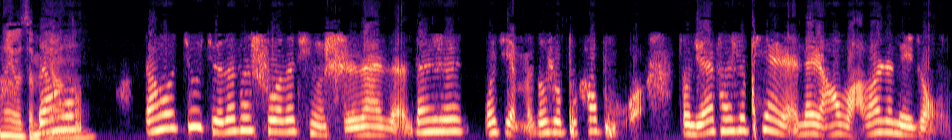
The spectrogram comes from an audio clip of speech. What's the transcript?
那又怎么样？然后就觉得他说的挺实在的，但是我姐们都说不靠谱，总觉得他是骗人的，然后玩玩的那种。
